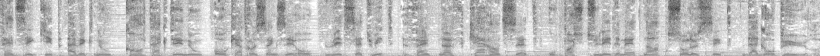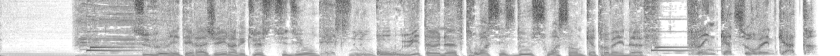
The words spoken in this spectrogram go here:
Faites équipe avec nous. Contactez-nous au 450-878-2947 ou postulez dès maintenant sur le site d'AgroPure. Tu veux interagir avec le studio? Texte-nous au 819-362-6089. 24 sur 24.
